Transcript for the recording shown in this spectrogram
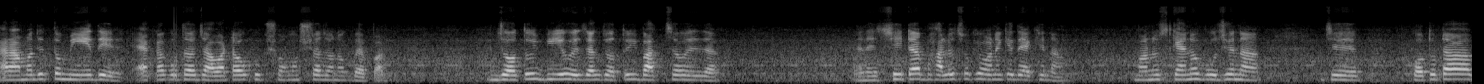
আর আমাদের তো মেয়েদের, একা কোথাও যাওয়াটাও খুব সমস্যাজনক ব্যাপার। যতই বিয়ে হয়ে যাক, যতই বাচ্চা হয়ে যাক মানে সেটা ভালো চোখে অনেকে দেখে না। মানুষ কেন বোঝে না যে কতটা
